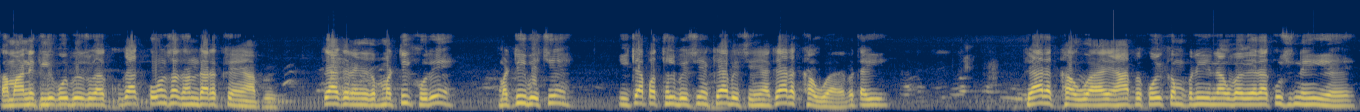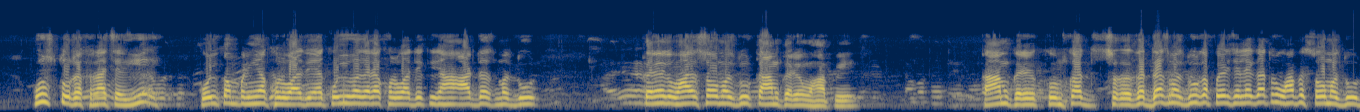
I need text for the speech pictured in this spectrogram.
कमाने के लिए कोई बेरोजगार क्या कौन सा धंधा रखे हैं यहाँ पे? क्या करेंगे? मट्टी खोदे? मट्टी बेचें? ईटा पत्थर बेचें? क्या बेचें? यहाँ क्या रखा हुआ है? बताइए। क्या रखा हुआ है? यहाँ पे कोई कंपनी न वगैरह कुछ नहीं है। कुछ तो रखना चाहिए। कोई कंपनियाँ खुलवा दें कोई वगैरह खुलवा दे कि यहाँ आठ दस मजदूर करें तो वहाँ सौ मजदूर काम करें वहाँ पे। काम करे तो उसका अगर दस मजदूर का पेड़ चलेगा तो वहाँ पे सौ मजदूर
